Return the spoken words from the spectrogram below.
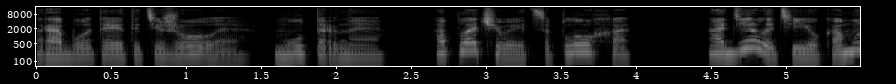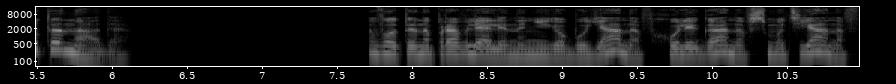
Работа эта тяжелая, муторная, оплачивается плохо, а делать ее кому-то надо. Вот и направляли на нее буянов, хулиганов, смутьянов,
